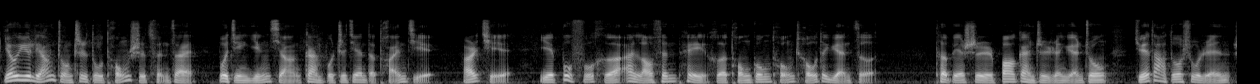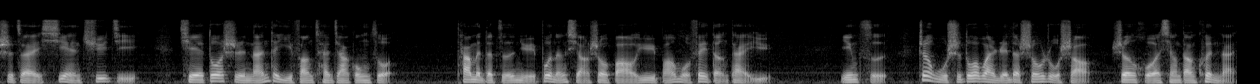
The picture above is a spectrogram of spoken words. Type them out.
由于两种制度同时存在，不仅影响干部之间的团结，而且也不符合按劳分配和同工同酬的原则。特别是包干制人员中，绝大多数人是在县区级，且多是男的一方参加工作，他们的子女不能享受保育、保姆费等待遇，因此这五十多万人的收入少，生活相当困难。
